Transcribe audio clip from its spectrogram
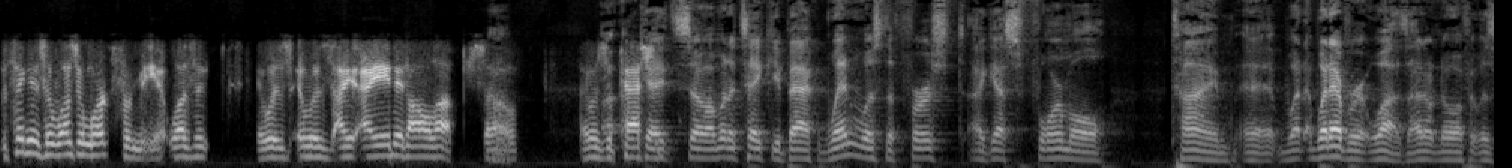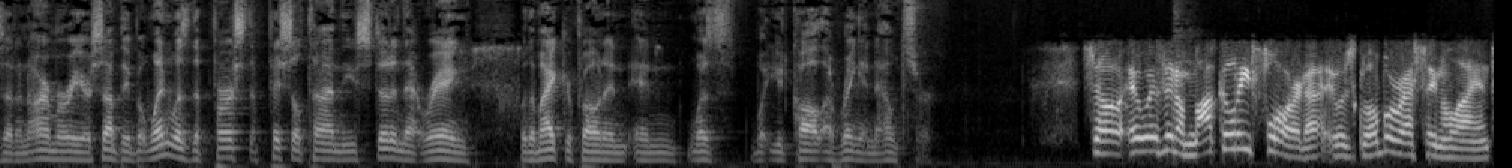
the thing is, it wasn't work for me. It wasn't. It was. It was. I, I ate it all up. So it was a passion. Okay, so I'm going to take you back. When was the first, I guess, formal time, uh, what, whatever it was? I don't know if it was at an armory or something, but when was the first official time that you stood in that ring with a microphone and, and was what you'd call a ring announcer? So it was in Immokalee, Florida. It was Global Wrestling Alliance,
